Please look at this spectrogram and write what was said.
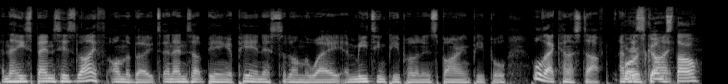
and then he spends his life on the boat and ends up being a pianist along the way and meeting people and inspiring people, all that kind of stuff. And Forrest this guy- Gump style?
